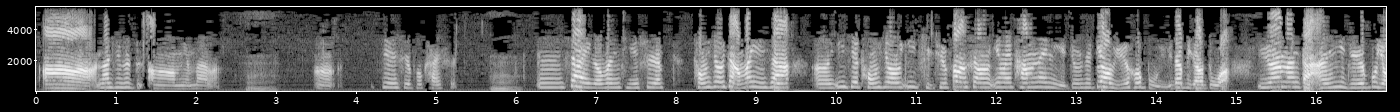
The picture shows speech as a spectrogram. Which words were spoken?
啊，那就是啊，明白了。嗯嗯，谢谢师傅开始。嗯，嗯，下一个问题是，同修想问一下，嗯、一些同修一起去放生，因为他们那里就是钓鱼和捕鱼的比较多，鱼儿们感恩一直不游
